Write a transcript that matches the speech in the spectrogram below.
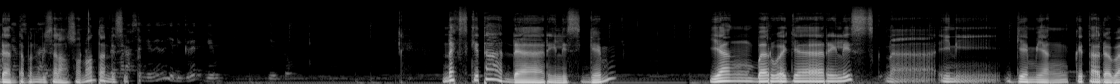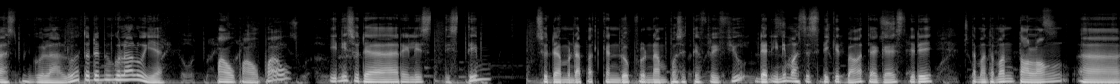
dan teman bisa langsung nonton di situ. Next kita ada rilis game yang baru aja rilis. Nah, ini game yang kita udah bahas minggu lalu atau udah minggu lalu ya. Pau Pau Pau. Ini sudah rilis di Steam, sudah mendapatkan 26 positive review dan ini masih sedikit banget ya guys. Jadi teman-teman tolong uh,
